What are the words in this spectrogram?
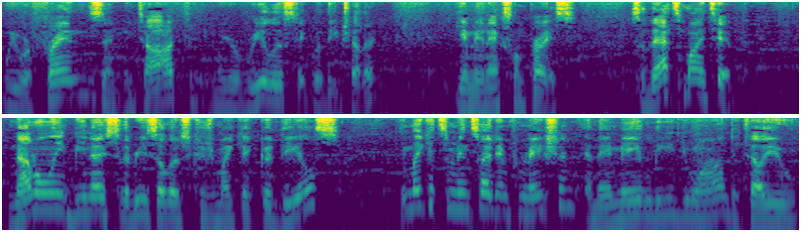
we were friends, and we talked, and we were realistic with each other, he gave me an excellent price. So that's my tip. Not only be nice to the resellers because you might get good deals, you might get some inside information, and they may lead you on to tell you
